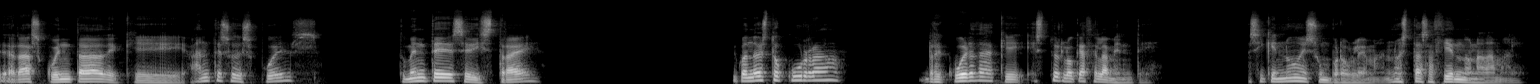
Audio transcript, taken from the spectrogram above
Te darás cuenta de que antes o después tu mente se distrae. Y cuando esto ocurra, recuerda que esto es lo que hace la mente. Así que no es un problema, no estás haciendo nada mal.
